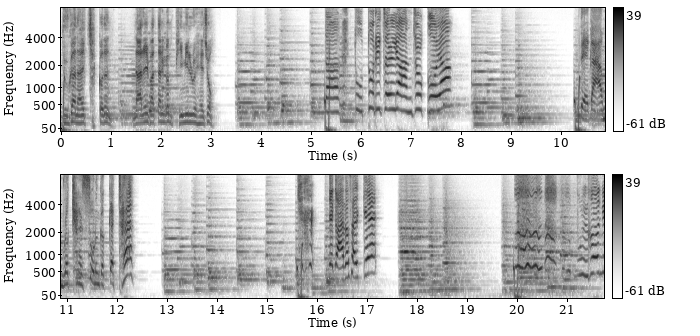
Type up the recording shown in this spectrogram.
누가 날 찾거든 나를 봤다는 건 비밀로 해줘. 나 도토리 젤리 안 줄 거야? 내가 아무렇게나 쏘는 것 같아? 내가 알아서 할게. 물건이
